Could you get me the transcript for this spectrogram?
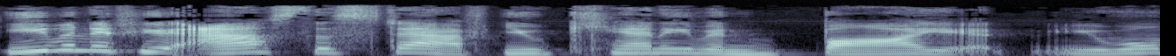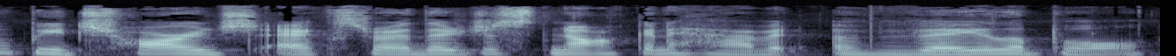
Even if you ask the staff, you can't even buy it. You won't be charged extra. They're just not going to have it available.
